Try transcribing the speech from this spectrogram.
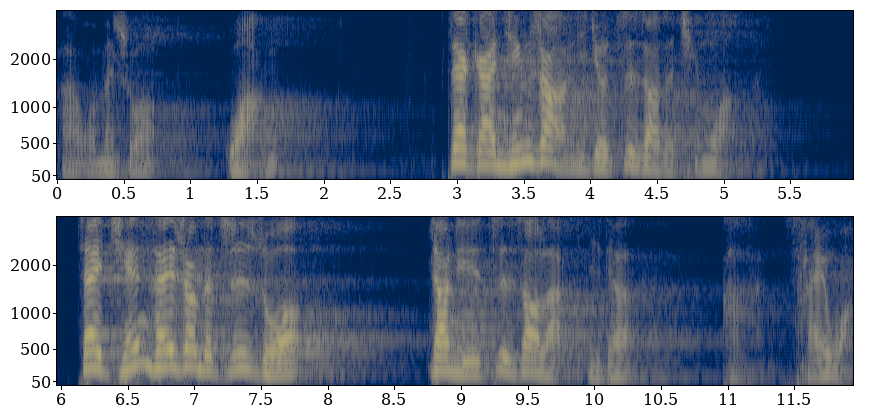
啊，我们说网，在感情上你就制造的情网，在钱财上的执着，让你制造了你的啊财网，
